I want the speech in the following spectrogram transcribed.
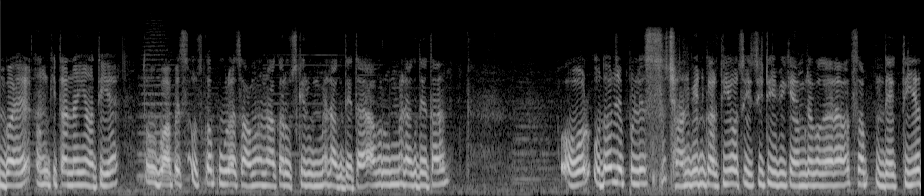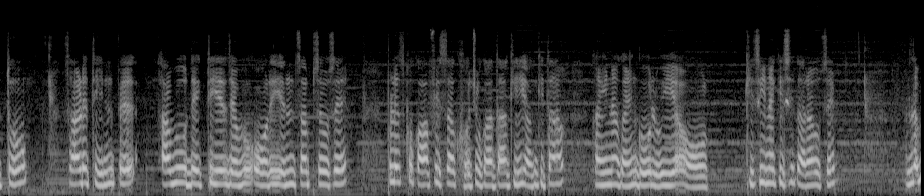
वह अंकिता नहीं आती है तो वापस उसका पूरा सामान आकर उसके रूम में रख देता है। अब रूम में रख देता है और उधर जब पुलिस छानबीन करती है और सीसीटीवी कैमरे वगैरह सब देखती है तो साढ़े तीन पे अब वो देखती है जब और इन सबसे उसे पुलिस को काफ़ी शक हो चुका था कि अंकिता कहीं ना कहीं गोल हुई है और किसी न किसी तरह उसे मतलब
